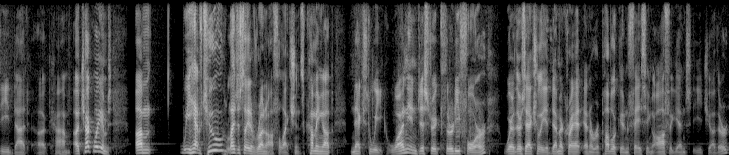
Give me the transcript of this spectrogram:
ajc.com. Uh, Chuck Williams, um, we have two legislative runoff elections coming up next week. One in District 34, where there's actually a Democrat and a Republican facing off against each other.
